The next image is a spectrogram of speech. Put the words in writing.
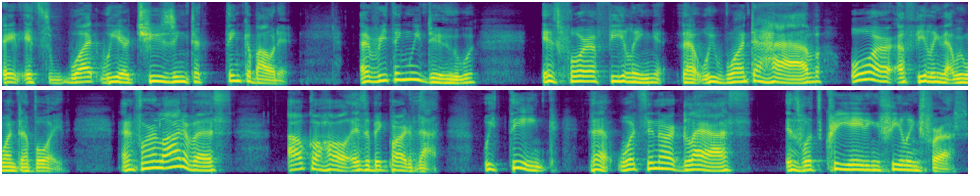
It's what we are choosing to think about it. Everything we do is for a feeling that we want to have or a feeling that we want to avoid. And for a lot of us, alcohol is a big part of that we think that what's in our glass is what's creating feelings for us.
